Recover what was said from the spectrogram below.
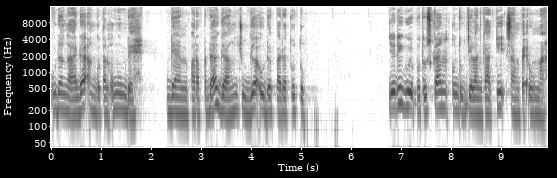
udah nggak ada angkutan umum deh. Dan para pedagang juga udah pada tutup. Jadi gue putuskan untuk jalan kaki sampai rumah.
